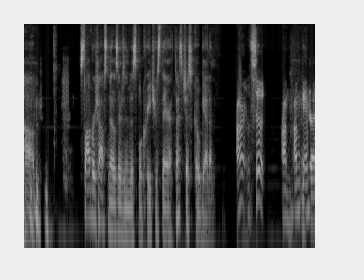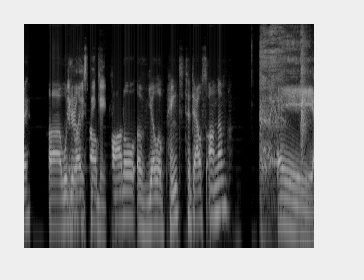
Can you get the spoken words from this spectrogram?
Um, Slobberchops knows there's invisible creatures there. Let's just go get them. all right, let's do it. I'm, I'm game. okay. Uh, would you like speaking. a bottle of yellow paint to douse on them? Hey,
